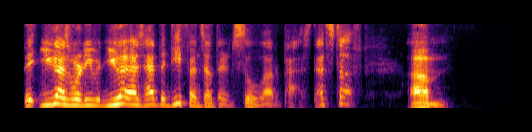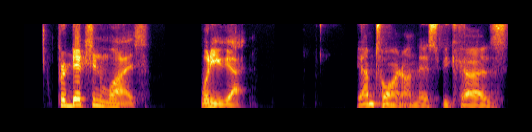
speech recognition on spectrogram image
that you guys weren't even you guys had the defense out there and still allowed to pass. That's tough. Um, prediction wise, what do you got? Yeah, I'm torn on this because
